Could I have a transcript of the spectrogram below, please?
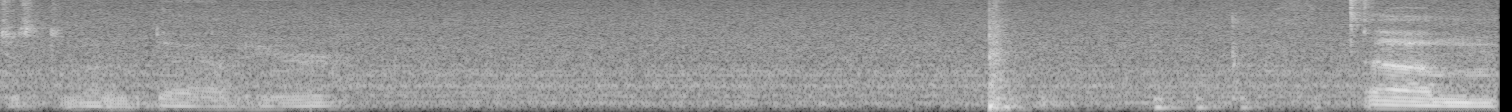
just another dab here. Um,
